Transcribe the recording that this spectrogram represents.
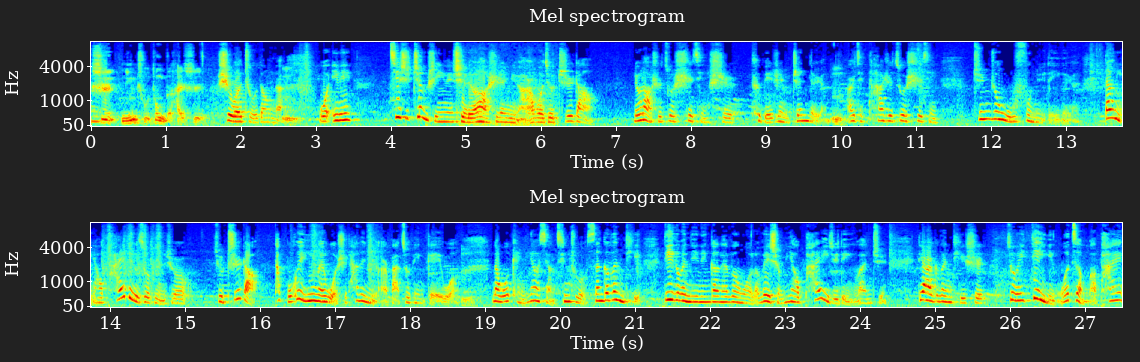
是您主动的还是？是我主动的。我因为，其实正是因为是刘老师的女儿，我就知道，刘老师做事情是特别认真的人，而且他是做事情军中无妇女的一个人。当你要拍这个作品的时候。就知道他不会因为我是他的女儿把作品给我，那我肯定要想清楚三个问题。第一个问题，您刚才问我了，为什么要拍一句顶一万句？第二个问题是，作为电影，我怎么拍，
